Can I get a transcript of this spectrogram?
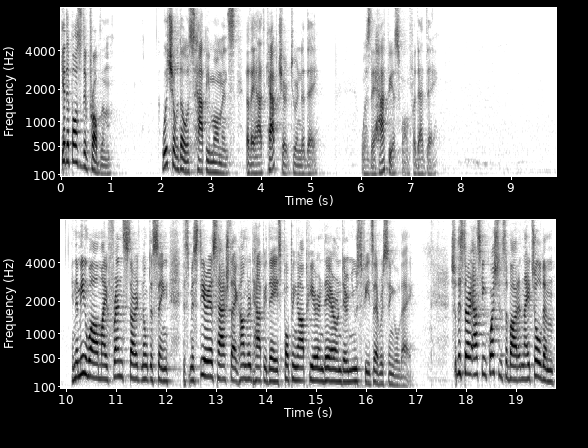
yet a positive problem. Which of those happy moments that I had captured during the day was the happiest one for that day? In the meanwhile, my friends started noticing this mysterious hashtag 100 happy days popping up here and there on their news feeds every single day. So they started asking questions about it, and I told them,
